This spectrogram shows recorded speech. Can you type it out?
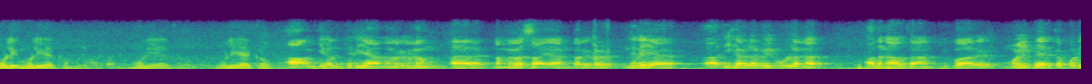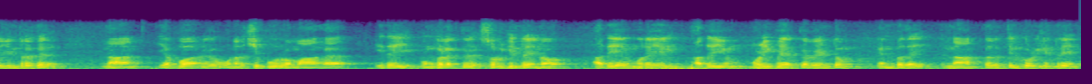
மொழி மொழியாக்கம். மொழியாக்கம். மொழியாக்கம். ஆங்கிலம் தெரியாதவர்களும் அஹ், நம் விவசாய அன்பர்கள் நிறைய அதிக அளவில் உள்ளனர். அதனால்தான் இவ்வாறு மொழிபெயர்க்கப்படுகின்றது நான் எவ்வாறு உணர்ச்சி பூர்வமாக இதை உங்களுக்கு சொல்கின்றேனோ அதே முறையில் அதையும் மொழிபெயர்க்க வேண்டும் என்பதை நான் கருத்தில் கொள்கின்றேன்.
